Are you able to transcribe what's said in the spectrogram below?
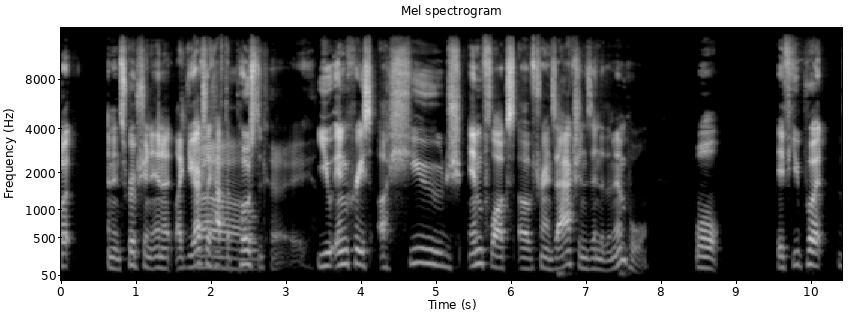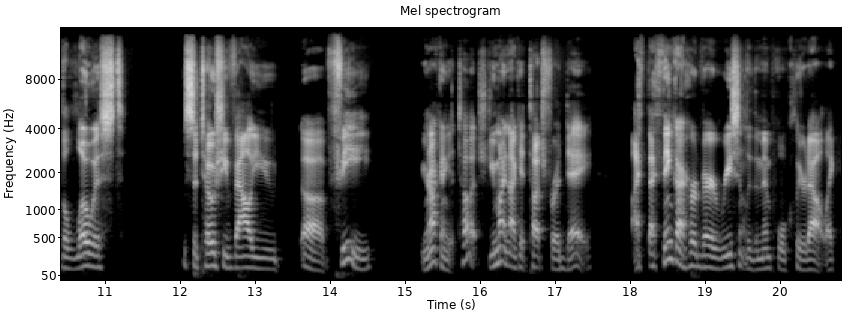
put an inscription in it, like you actually have to post it, okay you increase a huge influx of transactions into the mempool. Well, if you put the lowest Satoshi value uh, fee, you're not going to get touched. You might not get touched for a day. I, I think I heard very recently the mempool cleared out. Like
